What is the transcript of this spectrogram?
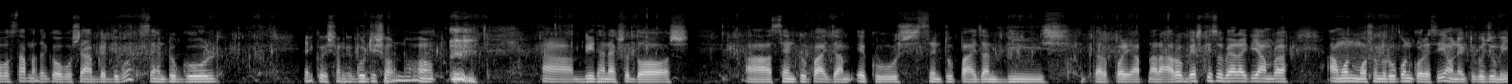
অবস্থা আপনাদেরকে অবশ্যই আপডেট দিব। সেন্টু গোল্ড একই সঙ্গে গুটি স্বর্ণ বিধান একশো দশ সেন্টু পাইজাম একুশ সেন্টু পাইজাম বিশ, তারপরে আপনার আরও বেশ কিছু ভ্যারাইটি আমরা আমন মৌসুমে রোপণ করেছি, অনেকটুকু জমি।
